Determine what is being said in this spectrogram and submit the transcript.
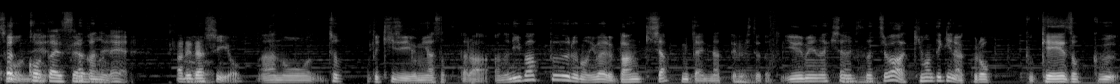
そうね。交代するのはなんかね。あれらしいよ。あの、ちょっと記事読み漁ってたら、あの、リバプールのいわゆる番記者みたいになってる人たち、有名な記者の人たちは、基本的にはクロップ継続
